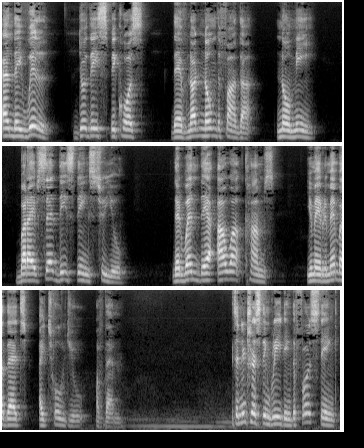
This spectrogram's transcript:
And they will do this because they have not known the Father nor me. But I have said these things to you, that when their hour comes, you may remember that I told you of them. It's an interesting reading. The first thing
